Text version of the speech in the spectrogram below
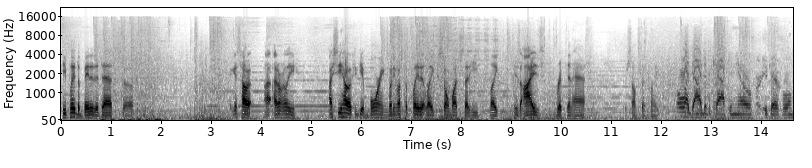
he played the beta to death, so. I guess how, I, I don't really, I see how it could get boring, but he must have played it, like, so much that he, like, his eyes ripped in half. Or something, like. Oh, I died to the captain, yo. Be careful.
